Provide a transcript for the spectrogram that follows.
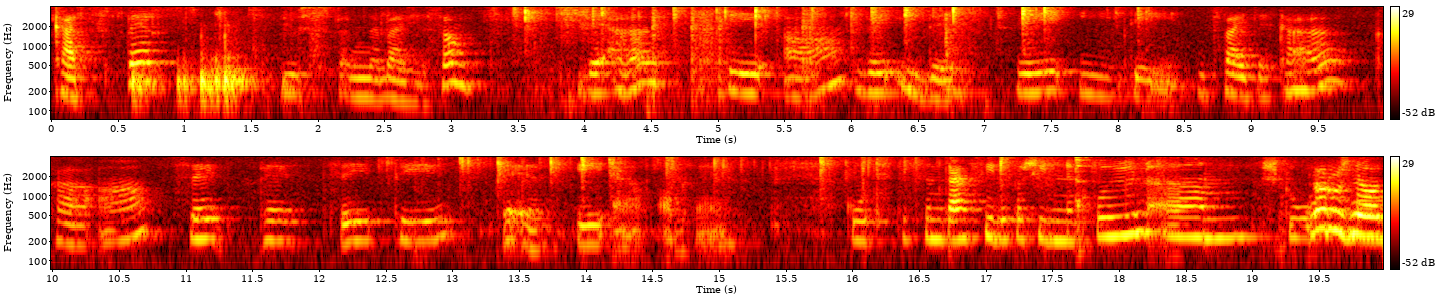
Kacper. Już tam na bazie są. DA, D-A, WID, W-I-D, zweite K, K-A, C, P, C-P, E, R. E-R. Okay. Gut, das sind ganz viele verschiedene Grünstufen. No różne, od,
